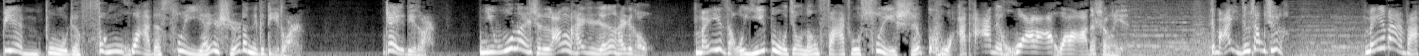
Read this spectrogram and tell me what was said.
遍布着风化的碎岩石的那个地段这个地段你无论是狼还是人还是狗，每走一步就能发出碎石垮塌那哗啦哗啦的声音。这马已经上不去了。没办法，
